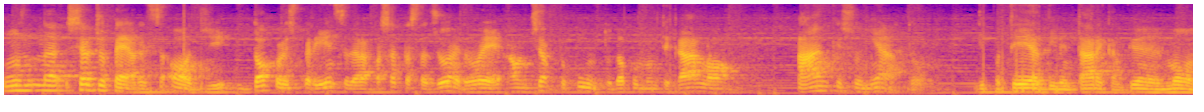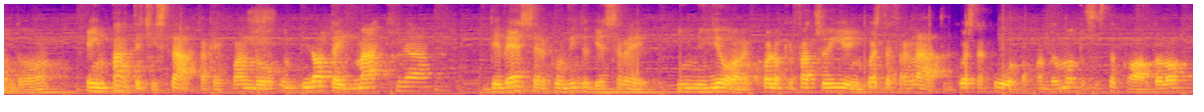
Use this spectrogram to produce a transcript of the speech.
un Sergio Perez oggi, dopo l'esperienza della passata stagione, dove a un certo punto, dopo Monte Carlo, ha anche sognato di poter diventare campione del mondo, e in parte ci sta, perché quando un pilota in macchina deve essere convinto di essere il migliore, quello che faccio io in queste frenate, in questa curva, quando monto su sto cordolo,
